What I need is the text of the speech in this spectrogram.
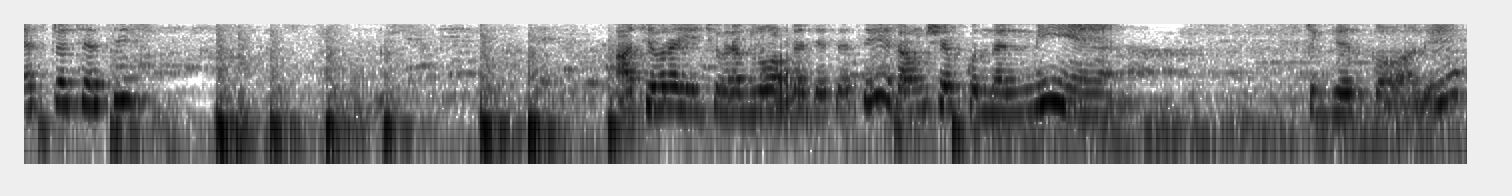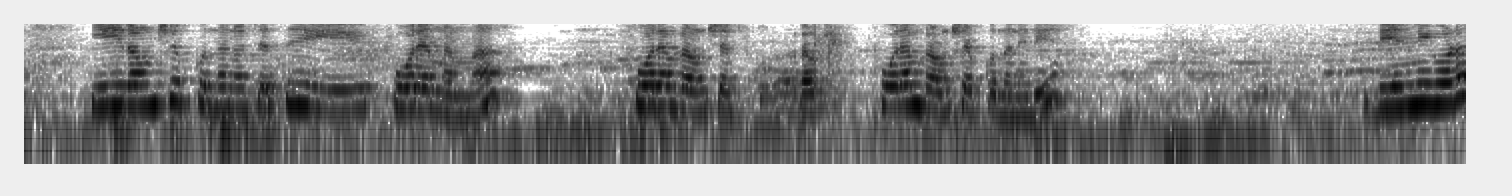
నెక్స్ట్ వచ్చేసి ఆ చివర ఈ చివర గ్లూ అప్లై చేసేసి రౌండ్ షేప్ కుందన్ని స్టిక్ చేసుకోవాలి. ఈ రౌండ్ షేప్ కుందని వచ్చేసి four MM. Four M round shapes round four M round shape కుందని ఇది. దీన్ని కూడా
